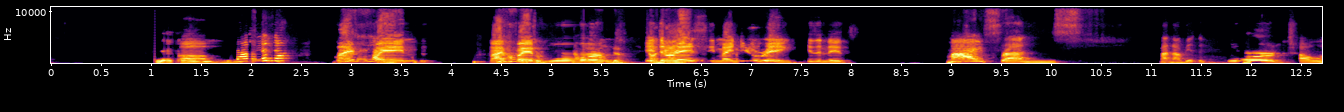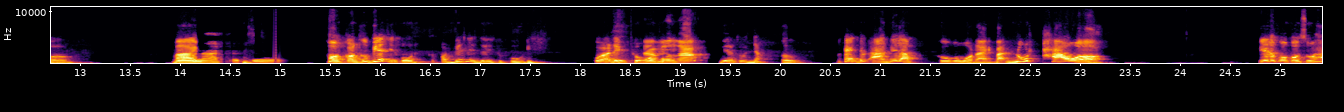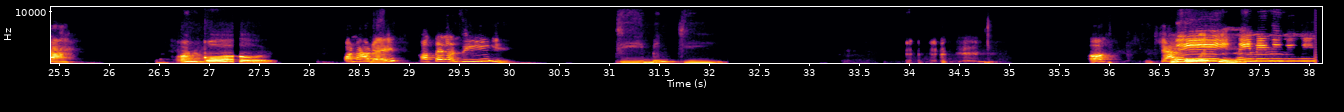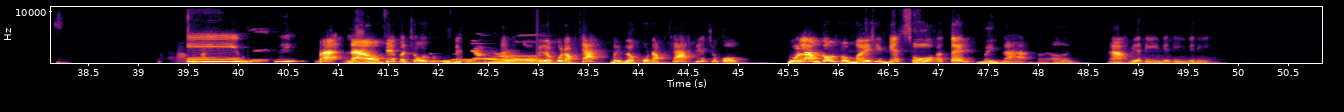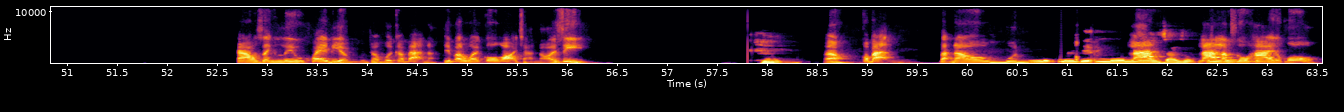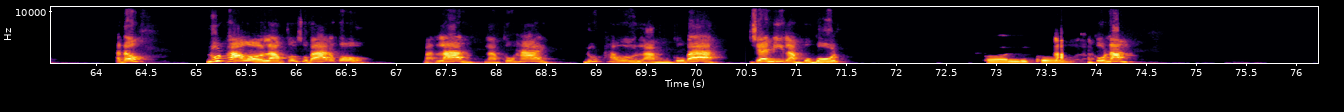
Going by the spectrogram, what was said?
để con Um, biết nhá. Con My friend, my friend were interested in my earring, isn't it? My friends. Bạn nào viết đi? Word. Our. My thôi con cứ viết đi cô con viết lên đây cho cô đi cô đã để chỗ Dạ vâng ạ. viết rồi nhá ừ ok Đức An viết là câu câu một này bạn nút power viết là cô câu số 2 con cô con nào đấy con tên là gì chị Minh chị ơ me, me, me, me. Me. Bạn? nào viết vào chỗ với nhau cô rồi bây giờ cô đọc chat bây giờ cô đọc chat viết cho cô. Muốn làm câu số mấy thì viết số và tên của mình ra. Trời ơi. Nào viết đi viết đi viết đi. Cao danh lưu khoe điểm cho với các bạn à thế mà quay cô gọi chả nói gì. Nào có bạn bạn nào muốn được 10 điểm môn Lan, uh, giáo dục Lan làm câu cho 2 em. cho cô. À đâu? Nút power làm câu số 3 cho cô. Bạn Lan làm câu 2 nút power làm câu 3 Jenny làm câu 4 con đi cô Power làm câu 5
